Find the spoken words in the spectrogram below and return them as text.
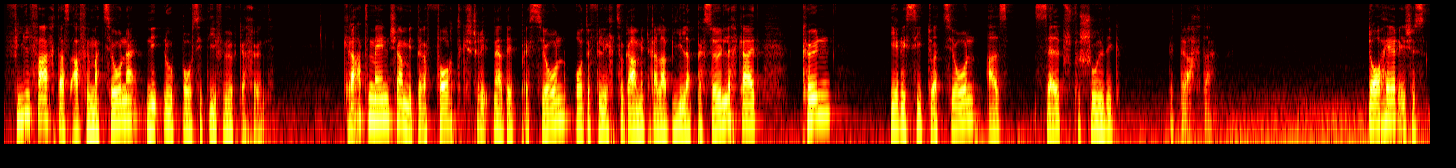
vielfach, dass Affirmationen nicht nur positiv wirken können. Gerade Menschen mit einer fortgeschrittenen Depression oder vielleicht sogar mit einer labilen Persönlichkeit können ihre Situation als selbstverschuldig betrachten. Daher ist es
